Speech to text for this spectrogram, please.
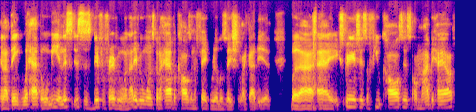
And i think what happened with me and this this is different for everyone. Not everyone's going to have a cause and effect realization like i did but I, I experienced a few causes on my behalf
